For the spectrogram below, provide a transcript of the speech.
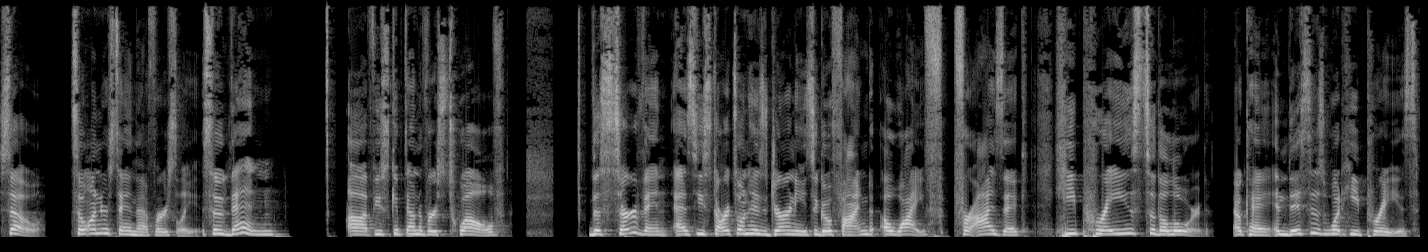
So, so understand that firstly. So then, uh, if you skip down to verse 12, the servant, as he starts on his journey to go find a wife for Isaac, he prays to the Lord. Okay. And this is what he prays.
